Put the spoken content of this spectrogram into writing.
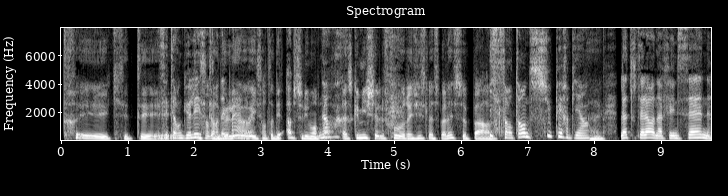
très, qui s'étaient, C'était engueulé, ils s'étaient s'entendaient engueulés, pas. oui, ils s'entendaient absolument pas. Est-ce que Michel Faux et Régis Laspalais se parlent? Ils s'entendent super bien. Ouais. Là, tout à l'heure, on a fait une scène.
